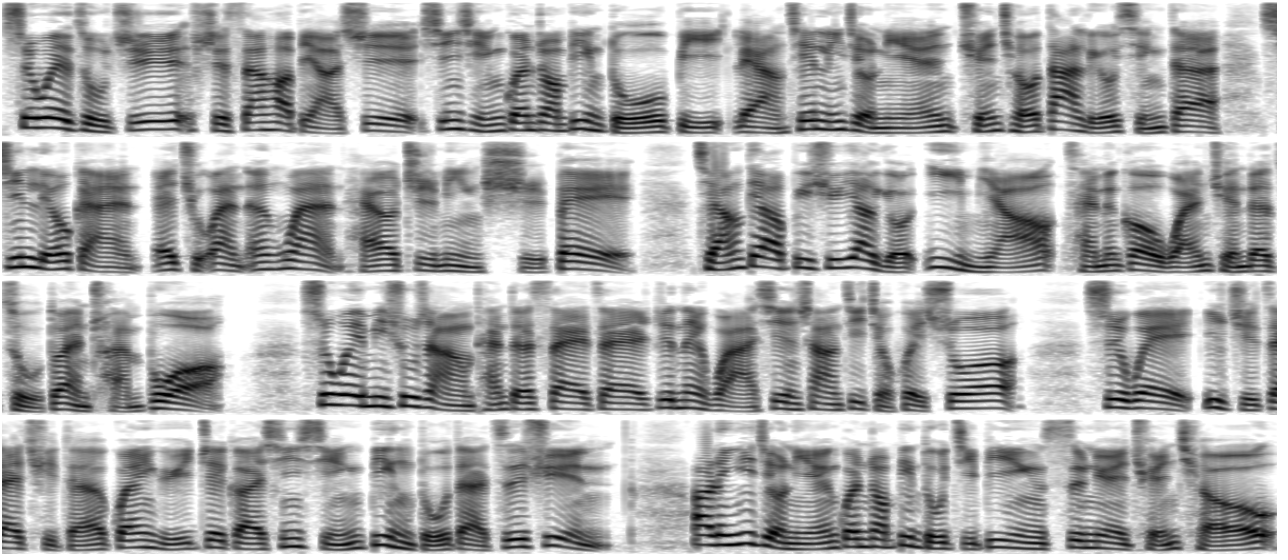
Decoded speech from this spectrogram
世卫组织十三号表示，新型冠状病毒比两千零九年全球大流行的新流感 H1N1 还要致命十倍，强调必须要有疫苗才能够完全的阻断传播。世卫秘书长谭德赛在日内瓦线上记者会说，世卫一直在取得关于这个新型病毒的资讯。二零一九年冠状病毒疾病肆虐全球，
